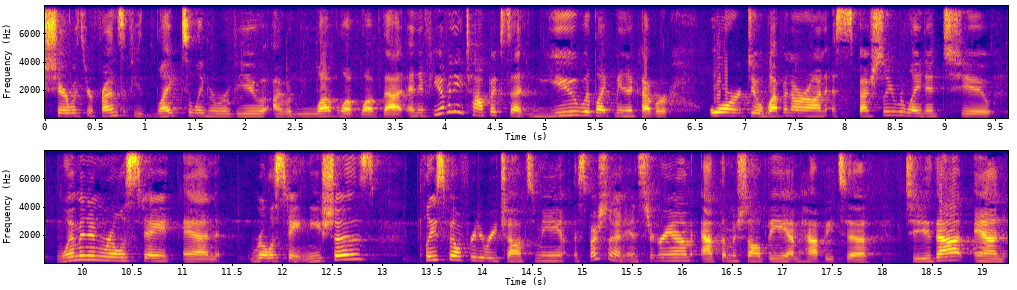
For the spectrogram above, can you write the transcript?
share with your friends if you'd like to leave a review. I would love, love, love that. And if you have any topics that you would like me to cover or do a webinar on, especially related to women in real estate and real estate niches, please feel free to reach out to me, especially on Instagram at the Michele B. I'm happy to, to do that. And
